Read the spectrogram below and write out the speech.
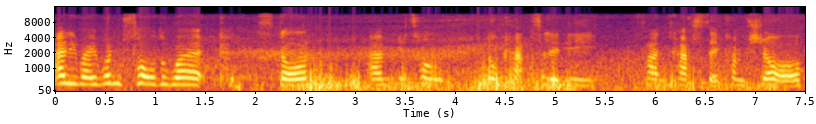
Anyway, once all the work's done, um, it'll look absolutely fantastic, I'm sure.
